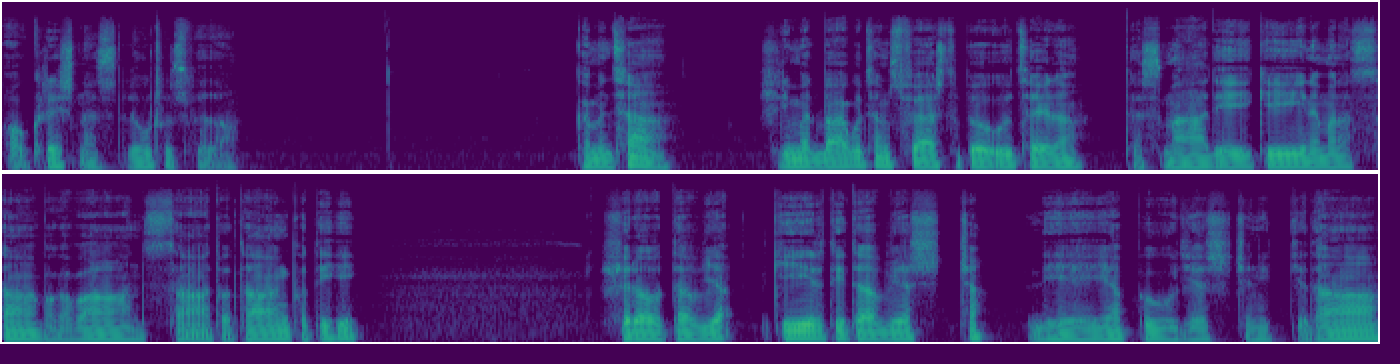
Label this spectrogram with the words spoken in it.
og Krishnas lotusfødder. Kommentar Srimad Bhagavatams første bog udtaler, Tasmadi gene manasa bhagavan satvatang patihi Shrotavya kirtitavyascha Dhyeya pujascha Nityada.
